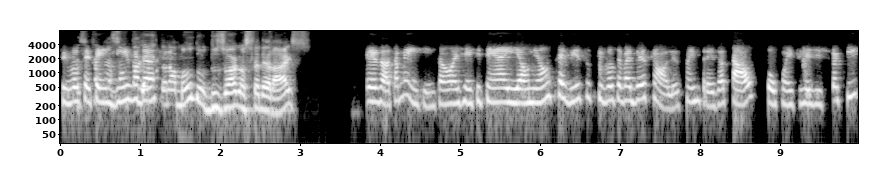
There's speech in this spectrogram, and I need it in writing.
Se você tem tá dívida. Tá, aí, tá na mão do, dos órgãos federais. Exatamente. Então, a gente tem aí a união de serviços que você vai dizer assim: olha, eu sou empresa tal, estou com esse registro aqui,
